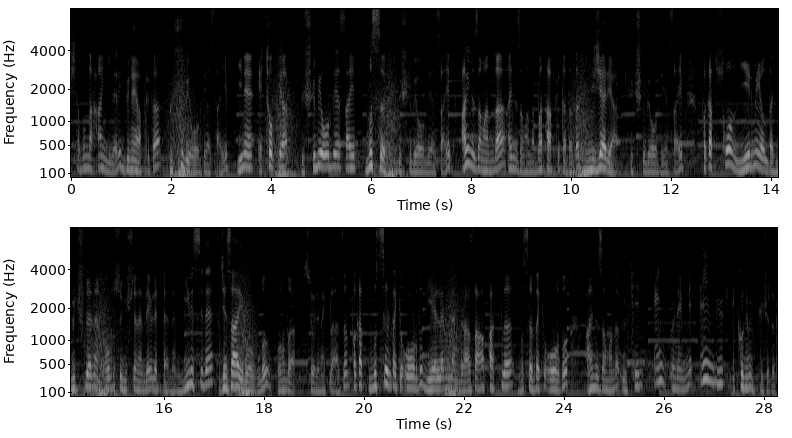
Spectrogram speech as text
İşte bunlar hangileri? Güney Afrika güçlü bir orduya sahip. Yine Etiyopya güçlü bir orduya sahip. Mısır güçlü bir orduya sahip. Aynı zamanda aynı zamanda Batı Afrika'da da Nijerya güçlü bir orduya sahip. Fakat son 20 yılda güçlenen, ordusu güçlenen devletlerden birisi de Cezayir ordu. Onu da söylemek lazım. Fakat Mısır'daki ordu diğerlerinden biraz daha farklı. Mısır'daki ordu aynı zamanda ülkenin en önemli, en büyük ekonomik gücüdür.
